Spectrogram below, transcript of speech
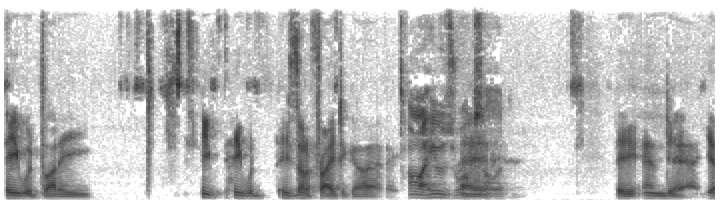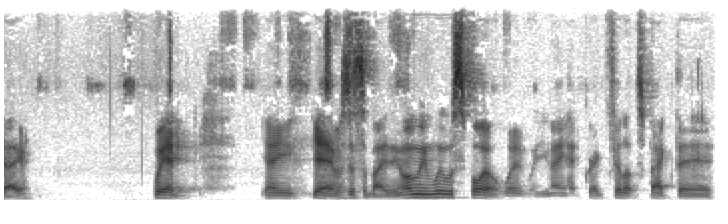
he would bloody. He he would. He's not afraid to go. oh, he was rock Yeah. solid. He, and yeah, you know, we had. yeah, yeah, it was just amazing. I mean, we were spoiled, weren't we? You know, you had Greg Phillips back there.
